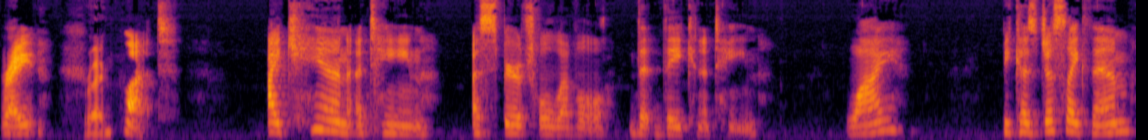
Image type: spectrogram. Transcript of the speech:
right? Right. But I can attain a spiritual level that they can attain. Why? Because just like them,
